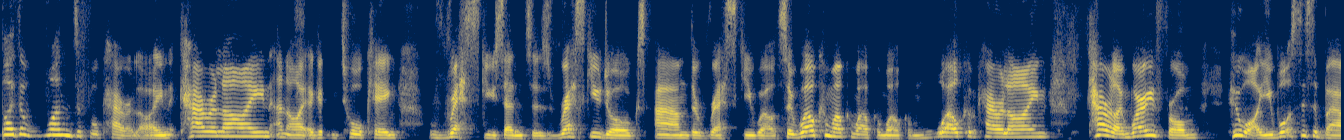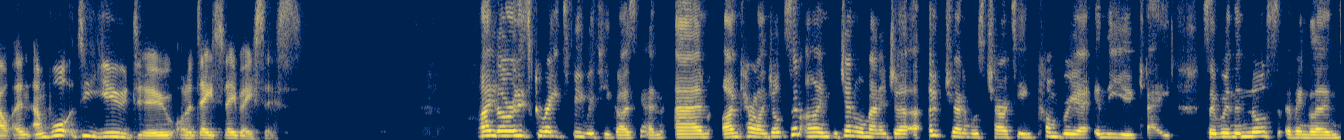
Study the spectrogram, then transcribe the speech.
by the wonderful Caroline. Caroline and I are going to be talking rescue centres, rescue dogs, and the rescue world. So, welcome, welcome, welcome, welcome, welcome, Caroline. Caroline, where are you from? Who are you? What's this about? And, and what do you do on a day to day basis? Hi, Lauren. It's great to be with you guys again. Um, I'm Caroline Johnson. I'm the General Manager at Oak Tree Animals Charity in Cumbria in the UK. So we're in the north of England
